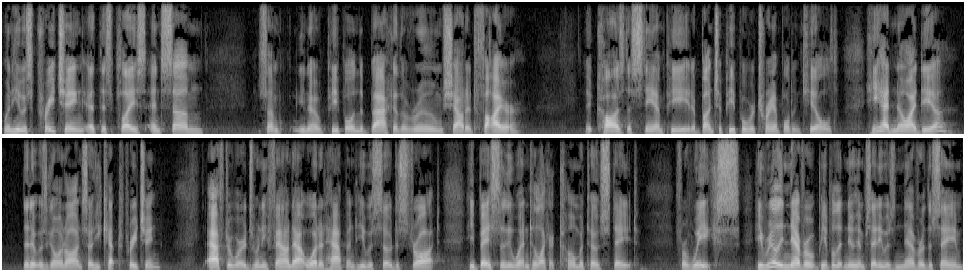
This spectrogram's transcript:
when he was preaching at this place, and some, some you know, people in the back of the room shouted fire. It caused a stampede. A bunch of people were trampled and killed. He had no idea that it was going on, so he kept preaching. Afterwards, when he found out what had happened, he was so distraught, he basically went into like a comatose state for weeks. He really never, people that knew him said he was never the same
